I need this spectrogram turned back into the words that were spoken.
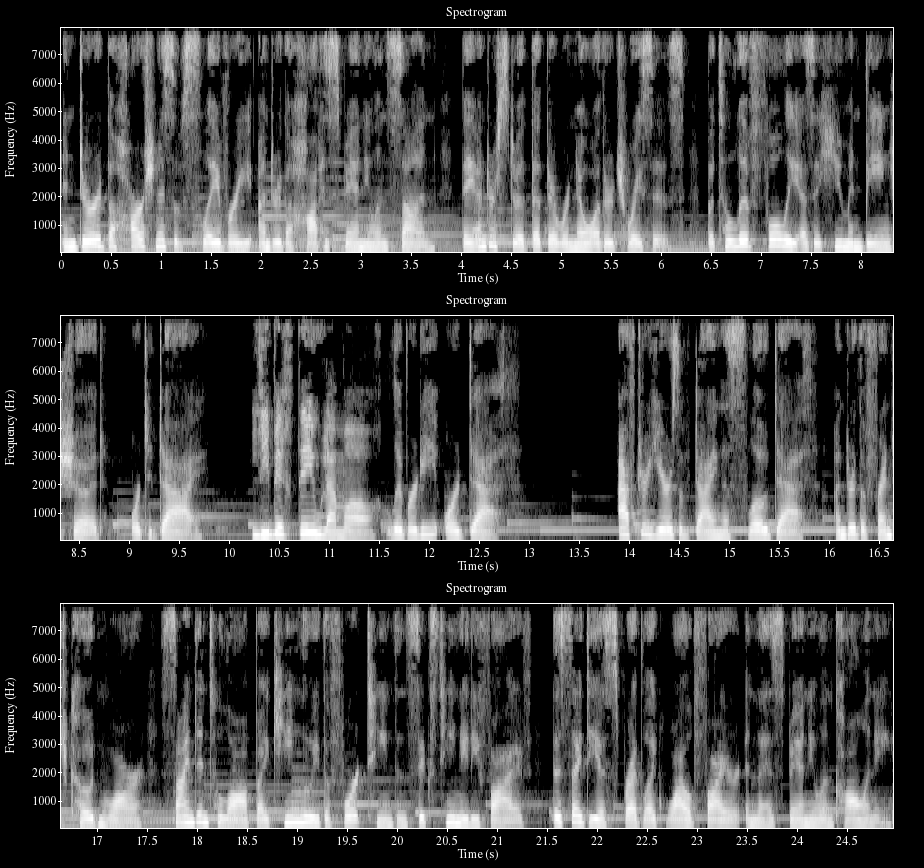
endured the harshness of slavery under the hot Hispaniolan sun, they understood that there were no other choices but to live fully as a human being should, or to die. Liberté ou la mort. Liberty or death. After years of dying a slow death, under the French Code Noir, signed into law by King Louis XIV in 1685, this idea spread like wildfire in the Hispaniolan colony.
